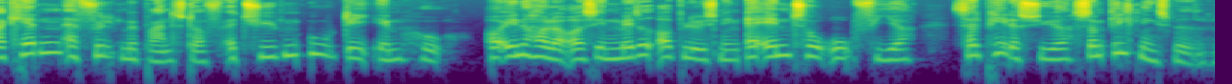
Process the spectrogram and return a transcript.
Raketten er fyldt med brændstof af typen UDMH og indeholder også en mættet opløsning af N2O4, salpetersyre, som iltningsmiddel.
